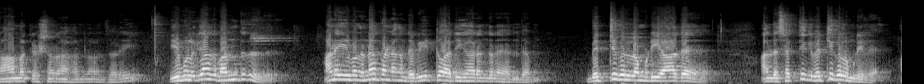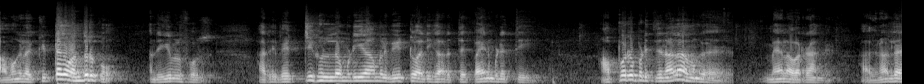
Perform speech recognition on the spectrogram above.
ராமகிருஷ்ணராக இருந்தாலும் சரி இவங்களுக்குலாம் அது வந்துடுது ஆனால் இவங்க என்ன பண்ணாங்க? அந்த வீட்டோ அதிகாரங்கிற அந்த வெற்றி கொள்ள முடியாத அந்த சக்திக்கு வெற்றி கொள்ள முடியல. அவங்கள கிட்டக வந்திருக்கும் அந்த ஈவில் ஃபோர்ஸ் அதை வெற்றி கொள்ள முடியாமல் வீட்டோ அதிகாரத்தை பயன்படுத்தி அப்புறப்படுத்தினால அவங்க மேலே வர்றாங்க. அதனால்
